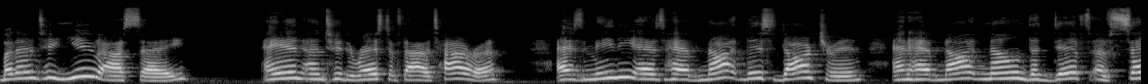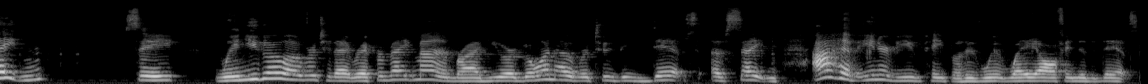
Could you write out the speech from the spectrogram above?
But unto you I say, and unto the rest of Thyatira, as many as have not this doctrine and have not known the depths of Satan. See, when you go over to that reprobate mind, bride, you are going over to the depths of Satan. I have interviewed people who've went way off into the depths.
